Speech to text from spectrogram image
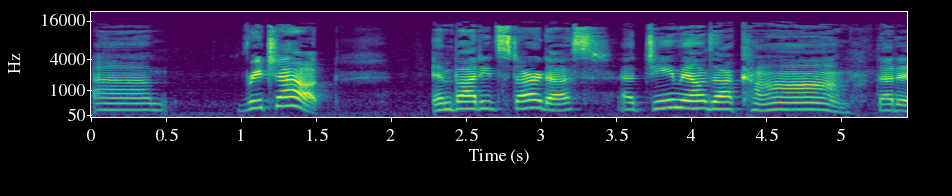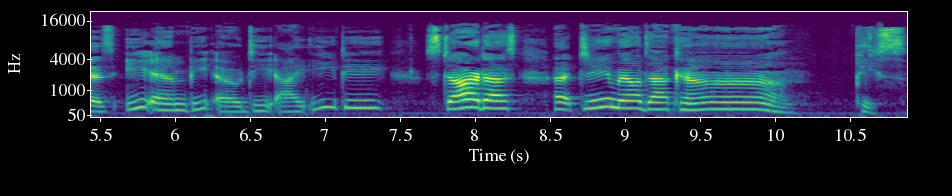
Um, reach out embodied stardust at gmail.com. That is E M B O D I E D stardust at gmail.com. Peace.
